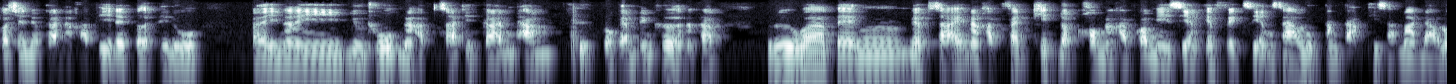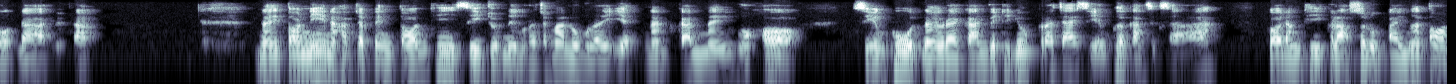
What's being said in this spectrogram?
ก็เช่นเดียวกันนะครับ ที่ได้เปิดให้ดูไปใน YouTube นะครับ สาธิตการทำโปรแกรม Anchor นะครับหรือว่าเป็นเว็บไซต์นะครับ fatkit.com นะครับก็มีเสียงเอฟเฟกเสียงซาวลูกต่างๆ ที่สามารถดาวน์โหลดได้นะครับ ในตอนนี้นะครับจะเป็นตอนที่ 4.1 เราจะมาลงรายละเอียดนั้นกันในหัวข้อ เสียงพูดในรายการวิทยุกระจายเสียงเพื่อการศึกษา ก็ดังที่กล่าวสรุปไปเมื่อตอน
